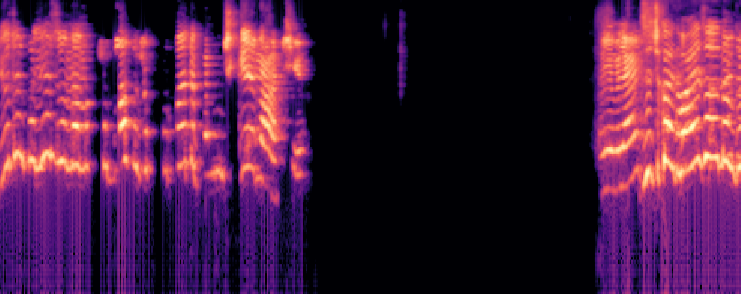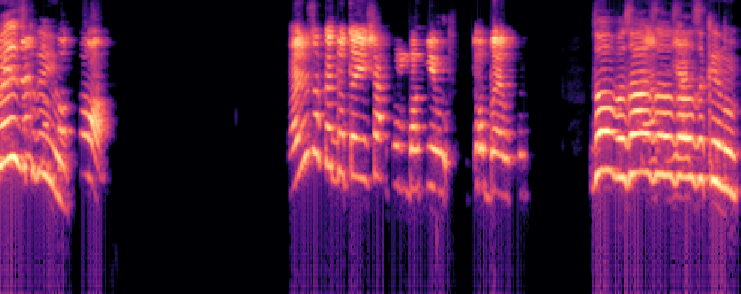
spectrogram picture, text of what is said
Люди залізли на нашу базу, щоб купити памічки наші. Уявляєш? Зачекай, давай я зараз нам двері закрию. Можеш закинути ще зомбаків трубилку? Добре, зараз, зараз, зараз закину.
